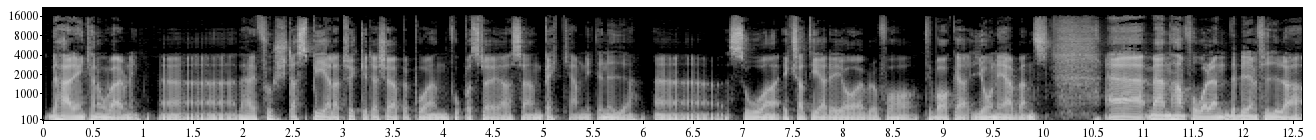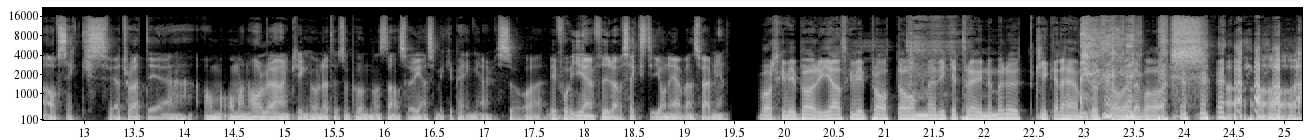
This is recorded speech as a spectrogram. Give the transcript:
det här är en kanonvärvning. Eh, det här är första spelartrycket jag köper på en fotbollströja sedan Beckham 99. Eh, så exalterad är jag över att få ha tillbaka Johnny Evans. Eh, men han får en, det blir en fyra av sex. Jag tror att det är, om, om man håller lön kring 100 000 pund någonstans så är det ganska mycket pengar. Så vi får ge en fyra av sex till Johnny Evans-värvningen. Var ska vi börja? Ska vi prata om vilket tröjnummer du klickade hem Gustav? Eller vad? Ja,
